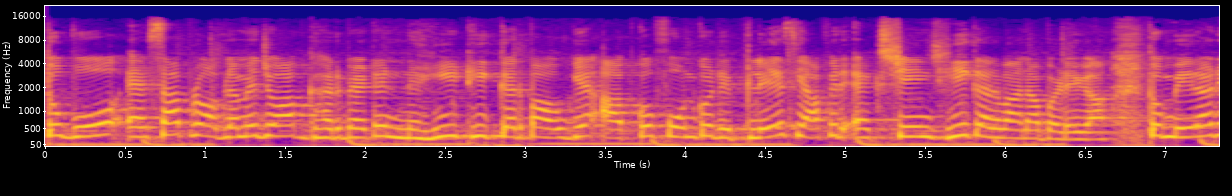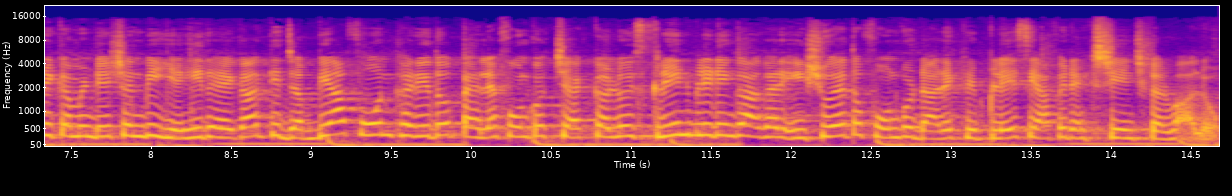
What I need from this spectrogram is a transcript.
तो वो ऐसा प्रॉब्लम है जो आप घर बैठे नहीं ठीक कर पाओगे। आपको फ़ोन को रिप्लेस या फिर एक्सचेंज ही करवाना पड़ेगा। तो मेरा रिकमेंडेशन भी यही रहेगा कि जब भी आप फ़ोन खरीदो, पहले फ़ोन को चेक कर लो। स्क्रीन ब्लीडिंग का अगर इशू है तो फ़ोन को डायरेक्ट रिप्लेस या फिर एक्सचेंज करवा लो।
